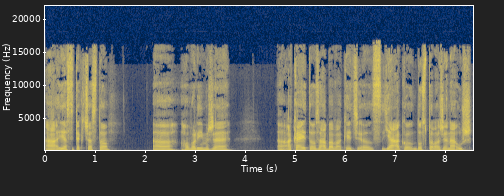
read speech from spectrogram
A ja si tak často uh, hovorím, že uh, aká je to zábava, keď uh, ja ako dospelá žena už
